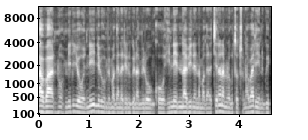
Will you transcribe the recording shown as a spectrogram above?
abantu miliyoni n'ibihumbi magana arindwi na mirongo ine na bine na magana cyenda na mirongo itatu na barindwi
